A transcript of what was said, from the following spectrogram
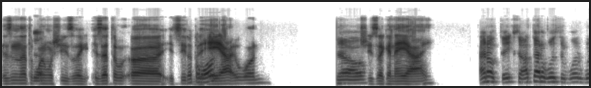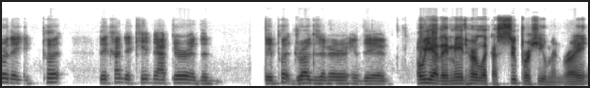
Isn't that the Yeah. one where she's like? Is that the? uh It's either that the the, one? AI one. No, She's like an AI. I don't think so. I thought it was the one where they put they kind of kidnapped her and then they put drugs in her and then Oh yeah, they made her like a superhuman, right?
